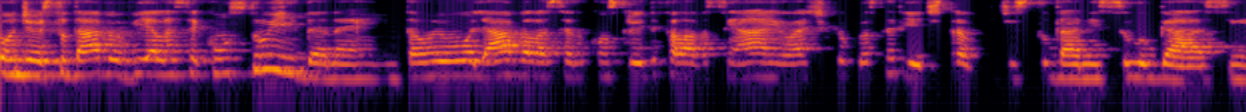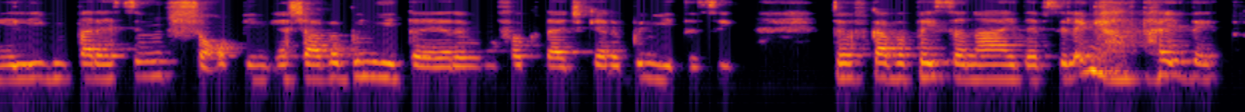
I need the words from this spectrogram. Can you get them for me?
onde eu estudava, eu via ela ser construída, né? Então eu olhava ela sendo construída e falava assim: "Ah, eu acho que eu gostaria de, de estudar nesse lugar, assim, ele me parece um shopping". Eu achava bonita, era uma faculdade que era bonita, assim. Então eu ficava pensando: "Ai, deve ser legal estar aí dentro".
